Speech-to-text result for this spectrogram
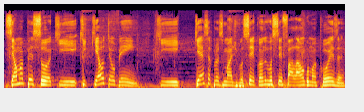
se é uma pessoa que, que quer o teu bem, que quer se aproximar de você, quando você falar alguma coisa,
